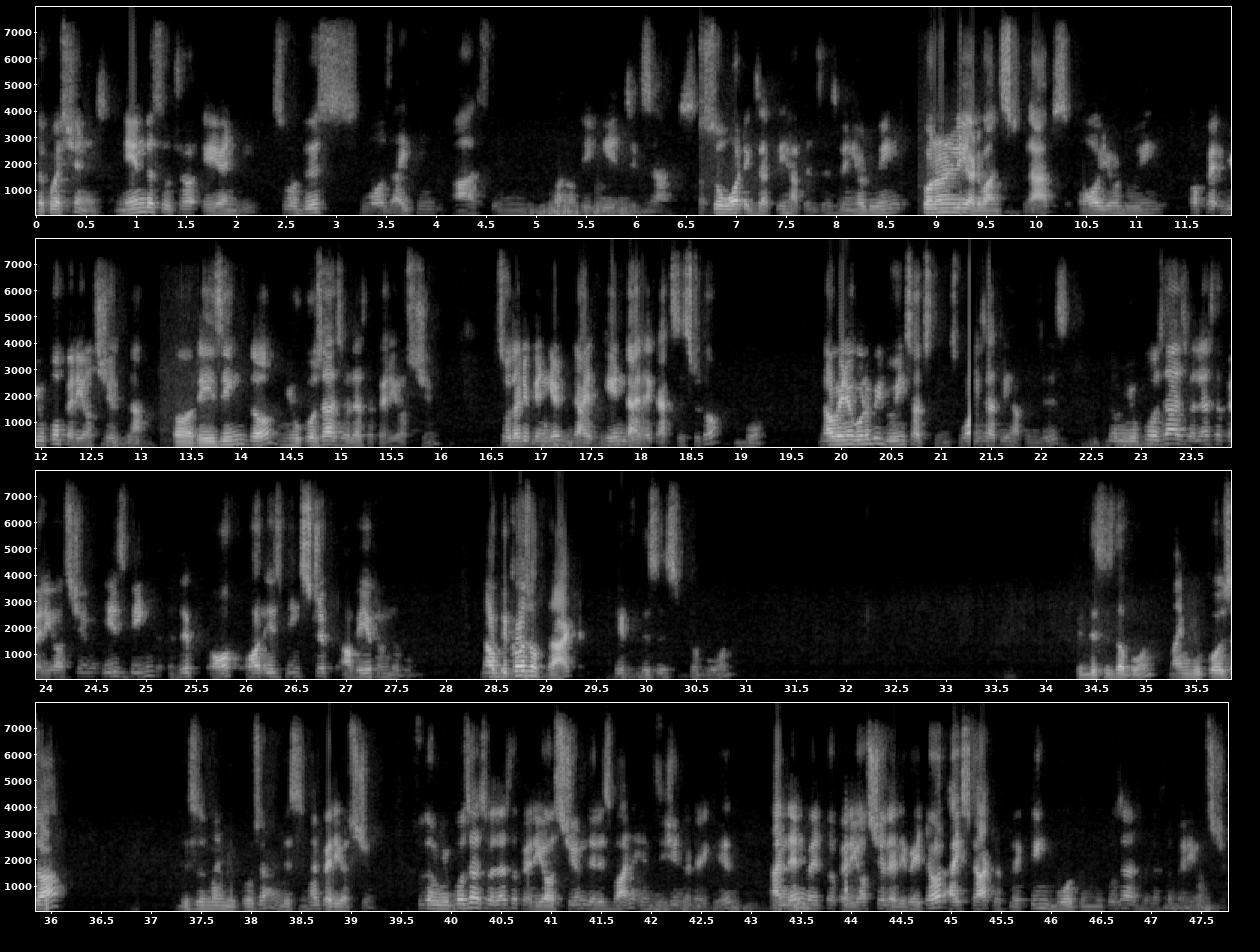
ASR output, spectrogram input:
The question is, name the suture A and B. So this was, I think, asked in one of the AIIMS exams. So what exactly happens is, when you're doing coronally advanced flaps or you're doing a mucoperiosteal flap, uh, raising the mucosa as well as the periosteum, so that you can get di gain direct access to the bone. Now, when you're going to be doing such things, what exactly happens is the mucosa as well as the periosteum is being ripped off or is being stripped away from the bone. Now, because of that, if this is the bone, if this is the bone, my mucosa, this is my mucosa and this is my periosteum. So, the mucosa as well as the periosteum, there is one incision that I give and then with the periosteal elevator, I start reflecting both the mucosa as well as the periosteum.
